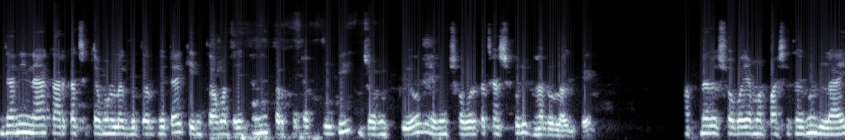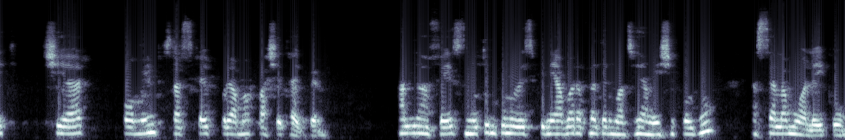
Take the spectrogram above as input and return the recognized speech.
জানি না কার কাছে কেমন লাগবে তরকারিটা, কিন্তু আমাদের এখানে তরকারিটা খুবই জনপ্রিয় এবং সবার কাছে আশা করি ভালো লাগবে। আপনারা সবাই আমার পাশে থাকুন, লাইক, শেয়ার কমেন্ট সাবস্ক্রাইব করে আমার পাশে থাকবেন। আল্লাহ হাফেজ, নতুন কোনো রেসিপি নিয়ে আবার আপনাদের মাঝে আমি এসে পড়ব। আসসালামু আলাইকুম।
